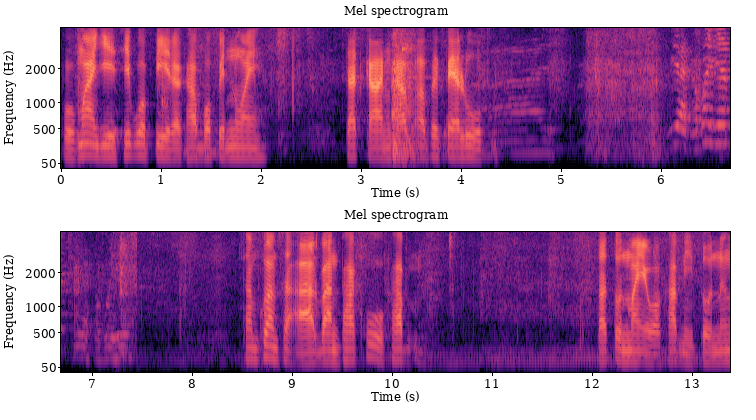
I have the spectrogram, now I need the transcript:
ปลูกมา20กว่าปีแล้วครับบ่เป็นหน่วยจัดการครับ เอาไปแปรรูปทำความสะอาดบานพักคู่ครับ ตัดต้นไม้ออกครับ นี่ต้นหนึ่ง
